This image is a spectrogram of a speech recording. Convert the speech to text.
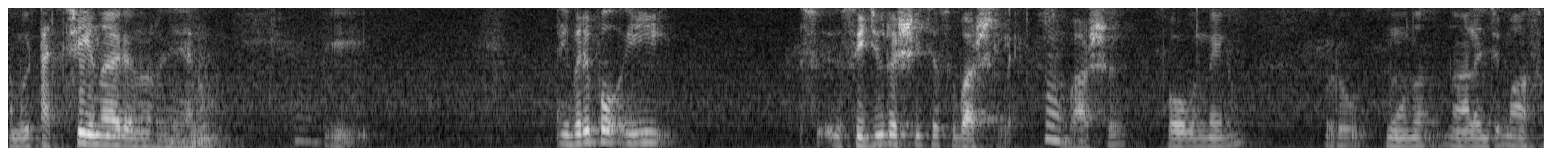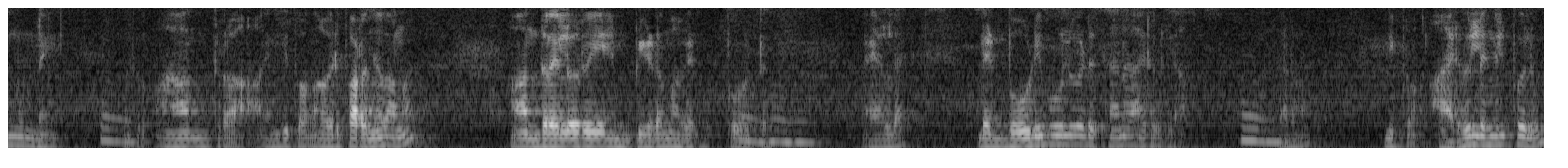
നമുക്ക് ടച്ച് ചെയ്യുന്ന കാര്യം എന്ന് പറഞ്ഞു കഴിഞ്ഞാൽ ഈ ഇവരിപ്പോൾ ഈ സിജു രക്ഷിച്ച സുഭാഷില്ലേ? സുഭാഷ് പോകുന്നതിനും ഒരു മൂന്ന് നാലഞ്ച് മാസം മുന്നേ ഒരു ആന്ധ്ര എനിക്ക് തോന്നുന്നു അവർ പറഞ്ഞതാണ് ആന്ധ്രയിലൊരു എം പിയുടെ മകൻ പോയിട്ട്. അയാളുടെ ഡെഡ് ബോഡി പോലും എടുക്കാൻ ആരുമില്ല. കാരണം ഇനിയിപ്പോൾ ആരുമില്ലെങ്കിൽ പോലും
